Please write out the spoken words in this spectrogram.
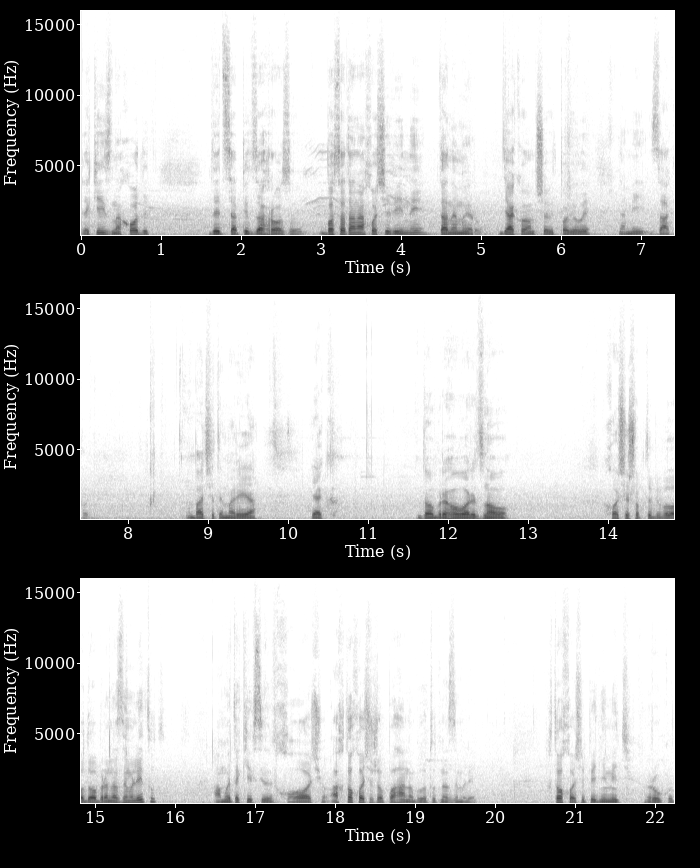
який знаходиться під загрозою. Бо сатана хоче війни та не миру. Дякую вам, що відповіли на мій заклик. Бачите, Марія, як добре говорить знову. Хочеш, щоб тобі було добре на землі тут? А ми такі всі хочу. А хто хоче, щоб погано було тут на землі? Хто хоче, підніміть руку.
